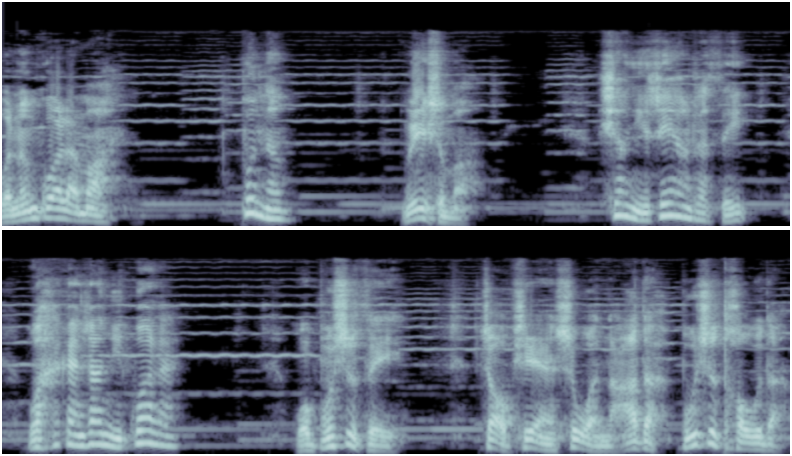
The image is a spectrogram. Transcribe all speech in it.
我能过来吗？不能。为什么？像你这样的贼，我还敢让你过来？我不是贼，照片是我拿的，不是偷的。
